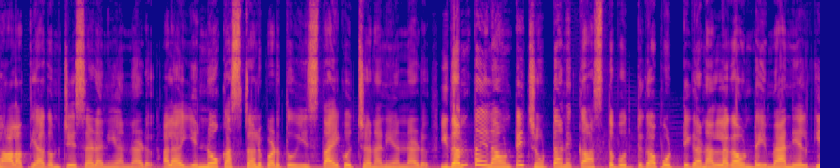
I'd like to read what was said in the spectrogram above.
చాలా త్యాగం చేశాడని అన్నాడు. అలా ఎన్నో కష్టాలు పడుతూ ఈ స్థాయికి వచ్చానని అన్నాడు. ఇదంతా ఇలా ఉంటే చూడటానికి కాస్త బొద్దుగా పొట్టిగా నల్లగా ఉండే ఇమాన్యుయల్కి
